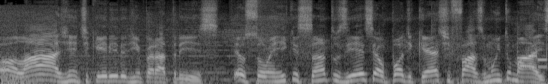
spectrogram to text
Olá, gente querida de Imperatriz. Eu sou Henrique Santos e esse é o podcast Faz Muito Mais,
